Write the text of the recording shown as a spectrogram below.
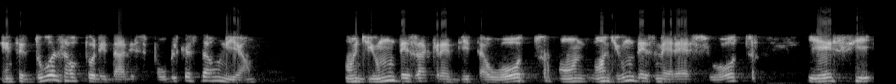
entre duas autoridades públicas da União, onde um desacredita o outro, onde um desmerece o outro, e esse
